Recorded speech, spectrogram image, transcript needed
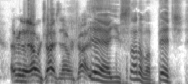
I mean, an hour drive's an hour drive. yeah, you son of a bitch.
